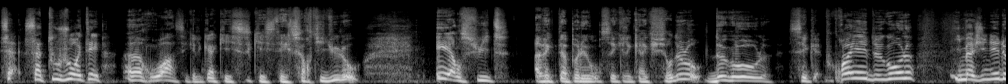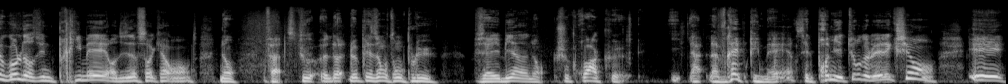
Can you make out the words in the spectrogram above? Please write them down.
ça. ça. a toujours été un roi, c'est quelqu'un qui, qui sorti du lot. Et ensuite, avec Napoléon, c'est quelqu'un qui est sur de l'eau. De Gaulle, c'est vous croyez De Gaulle? Imaginez De Gaulle dans une primaire en 1940. Non, enfin, euh, ne plaisantons plus. Vous savez bien, non. Je crois que la, vraie primaire, c'est le premier tour de l'élection, et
